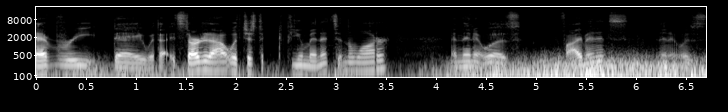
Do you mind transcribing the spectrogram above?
every day. With it started out with just a few minutes in the water, and then it was five minutes, and then it was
